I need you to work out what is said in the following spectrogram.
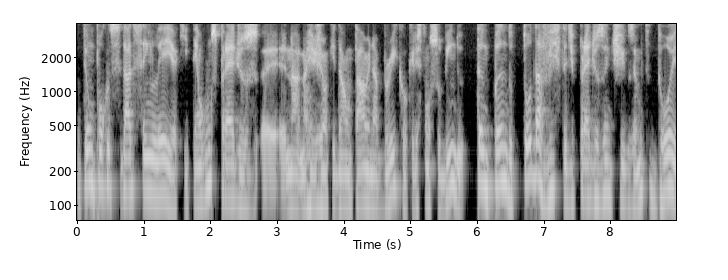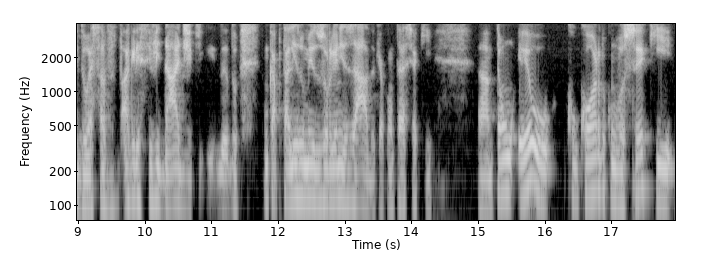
Eu tenho um pouco de cidade sem lei aqui. Tem alguns prédios é, na, na, região aqui downtown e na Brickell que eles estão subindo, tampando toda a vista de prédios antigos. É muito doido essa agressividade do, do um capitalismo meio desorganizado que acontece aqui. Ah, então eu concordo com você que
